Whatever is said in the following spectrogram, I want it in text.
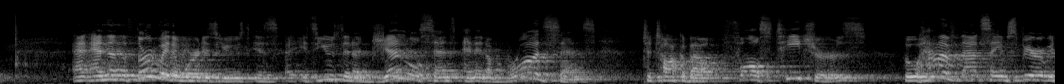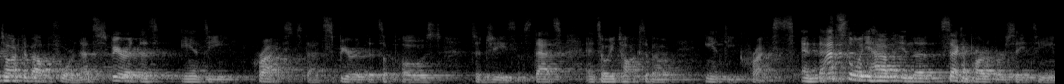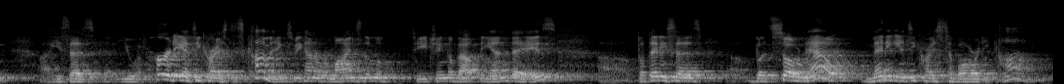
And, and then the third way the word is used is it's used in a general sense and in a broad sense to talk about false teachers who have that same spirit we talked about before, that spirit that's anti Christ, that spirit that's opposed to Jesus. That's, and so he talks about antichrists. And that's the one you have in the second part of verse 18. Uh, he says, You have heard Antichrist is coming, so he kind of reminds them of teaching about the end days. Uh, but then he says, But so now many antichrists have already come.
